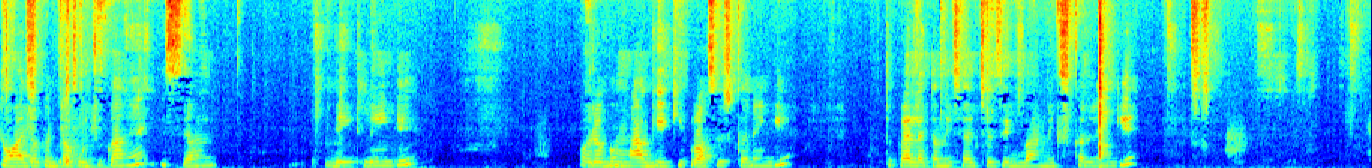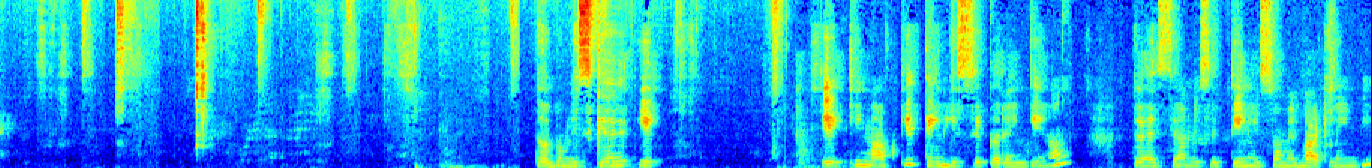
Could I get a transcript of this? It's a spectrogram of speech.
तो आधा घंटा हो चुका है इससे हम देख लेंगे। और अब हम आगे की प्रोसेस करेंगे। तो पहले तो हम इसे अच्छे से एक बार मिक्स कर लेंगे। तो अब हम इसके एक एक ही माप के तीन हिस्से करेंगे हम। तो ऐसे हम इसे तीन हिस्सों में बांट लेंगे।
